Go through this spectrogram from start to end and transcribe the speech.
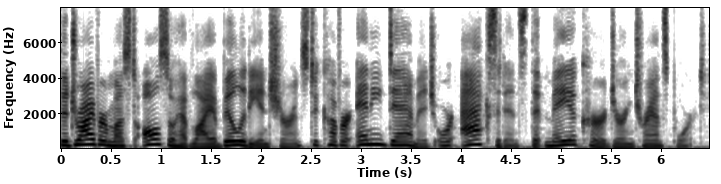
The driver must also have liability insurance to cover any damage or accidents that may occur during transport.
